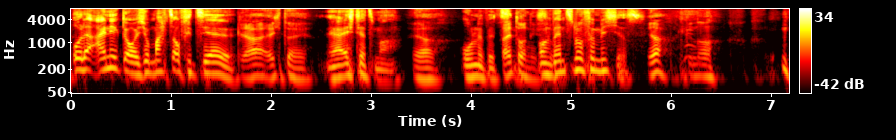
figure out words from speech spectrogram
oder einigt euch und macht's offiziell. Ja, echt, ey. Ja, echt jetzt mal. Ja, Ohne Witz. Seid doch nicht und so. wenn's nur für mich ist. ja genau.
